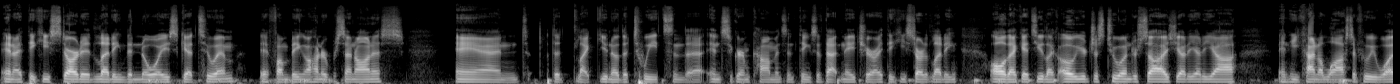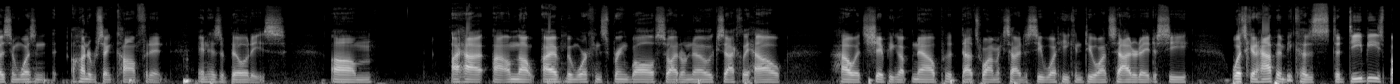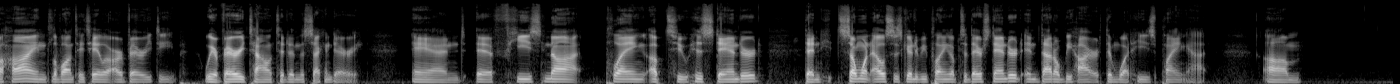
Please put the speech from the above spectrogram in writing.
And I think he started letting the noise get to him, if I'm being 100% honest. And the like, you know, the tweets and the Instagram comments and things of that nature. I think he started letting all that get to you, like, oh, you're just too undersized, yada yada yada. And he kind of lost of who he was and wasn't 100% confident in his abilities. Um, I ha- I'm not. I have been working spring ball, so I don't know exactly how how it's shaping up now. But that's why I'm excited to see what he can do on Saturday to see what's going to happen because the DBs behind Levonta Taylor are very deep. We are very talented in the secondary, and if he's not playing up to his standard, then someone else is going to be playing up to their standard, and that'll be higher than what he's playing at. Um,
